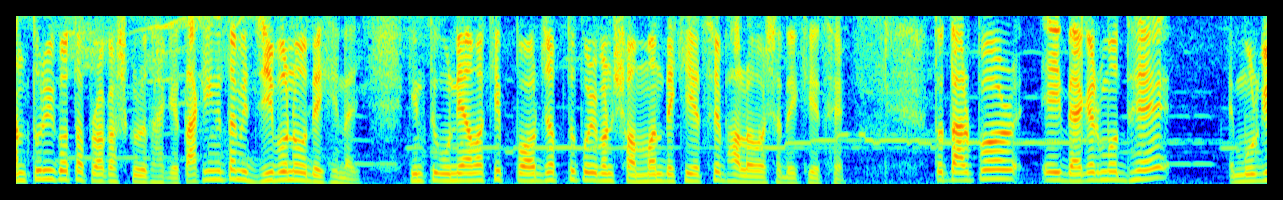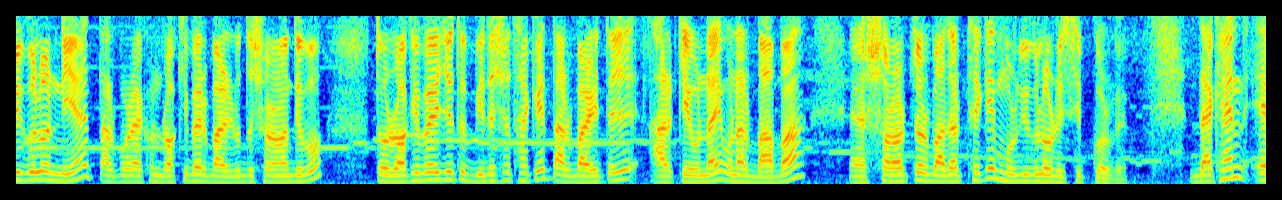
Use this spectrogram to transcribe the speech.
আন্তরিকতা প্রকাশ করে থাকে। তাকে কিন্তু আমি জীবনেও দেখি নাই। কিন্তু উনি আমাকে পর্যাপ্ত পরিমাণ সম্মান দেখিয়েছে, ভালোবাসা দেখিয়েছে। তো তারপর এই ব্যাগের মধ্যে মুরগিগুলো নিয়ে তারপর এখন রকি ভাইয়ের বাড়ির উদ্দেশ্যে রওনা দিব। তো রকি ভাই যেহেতু বিদেশে থাকে, তার বাড়িতে আর কেউ নাই, ওনার বাবা সরারচর বাজার থেকে মুরগিগুলো রিসিভ করবে। দেখেন, এ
